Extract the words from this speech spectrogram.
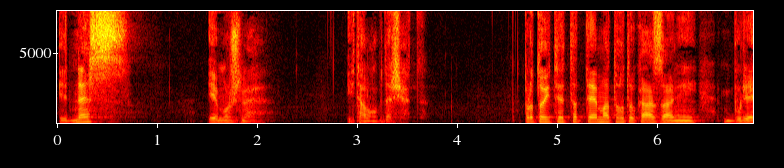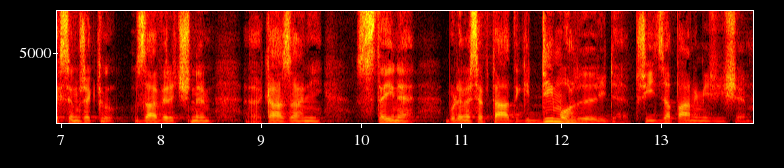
I dnes je možné i tam obdržet. Proto i téma tohoto kázání bude, jak jsem řekl v závěrečném eh, kázání, stejné budeme se ptát, kdy mohli lidé přijít za Pánem Ježíšem,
